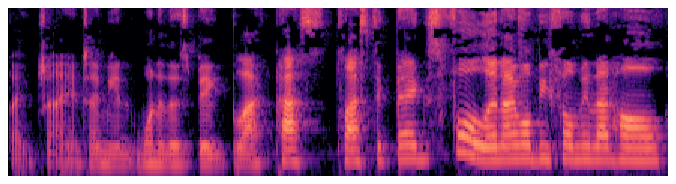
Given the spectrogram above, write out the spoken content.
like giant, I mean one of those big black plastic bags full and I will be filming that haul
